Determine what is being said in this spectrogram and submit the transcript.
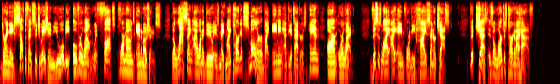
During a self defense situation, you will be overwhelmed with thoughts, hormones, and emotions. The last thing I want to do is make my target smaller by aiming at the attacker's hand, arm, or leg. This is why I aim for the high center chest. The chest is the largest target I have.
